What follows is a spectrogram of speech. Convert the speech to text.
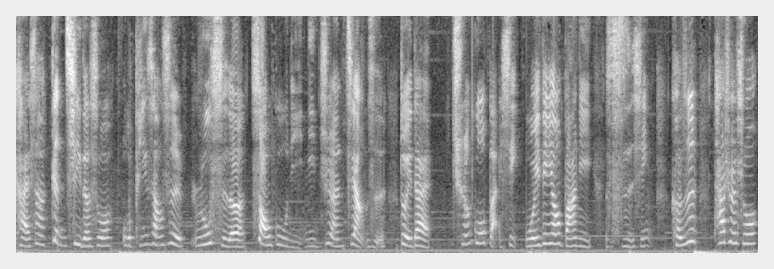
凯撒更气地说：“我平常是如此的照顾你，你居然这样子对待全国百姓，我一定要把你死刑。”可是他却说：“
